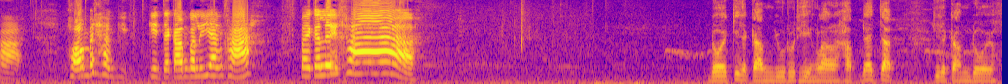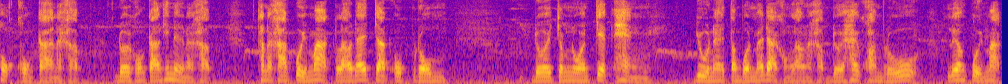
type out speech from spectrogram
ค่ะ พร้อมไปทำกิกิจกรรมกันหรือยังคะ ไปกันเลยค่ะ โดยกิจกรรม U2T ของเรานะครับ ได้จัดกิจกรรมโดย 6 โครงการนะครับ โดยโครงการที่ 1 นะครับ ธนาคารปุ๋ยมักเราได้จัดอบรม โดยจำนวน 7 แห่งอยู่ในตำบลไม้ดาดของเรานะครับ โดยให้ความรู้เรื่องปุ๋ยหมัก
